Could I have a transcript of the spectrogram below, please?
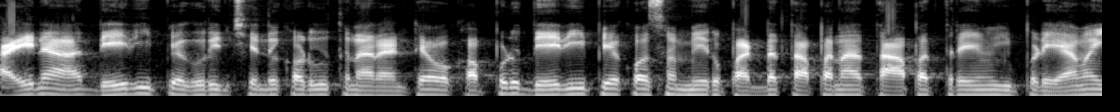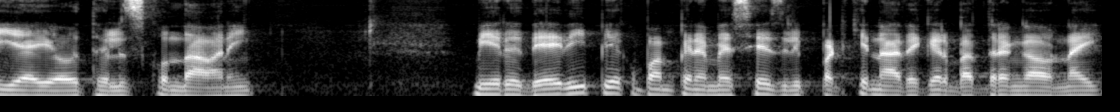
అయినా దేదీప్య గురించి ఎందుకు అడుగుతున్నారంటే ఒకప్పుడు దేదీప్య కోసం మీరు పడ్డ తపన తాపత్రయం ఇప్పుడు ఏమయ్యాయో తెలుసుకుందామని. మీరు దేదీప్యకు పంపిన మెసేజ్లు ఇప్పటికీ నా దగ్గర భద్రంగా ఉన్నాయి.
